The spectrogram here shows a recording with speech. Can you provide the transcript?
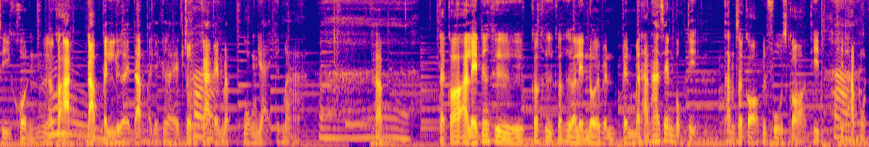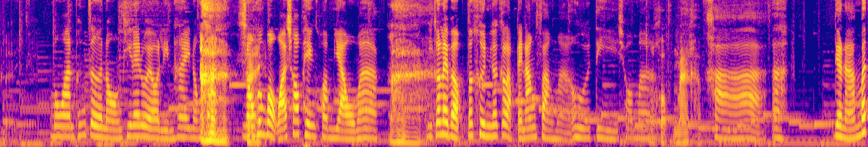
สี่คน แล้วก็อัด dub ไปเรื่อย dub ไปเรื่อยจนกลายเป็นแบบวงใหญ่ขึ้นมาครับ แต่ก็ arrange ก็คือก็คือก็คือ arrange โดยเป็นเป็นบรรทัดห้าเส้นปกติทำสกอร์เป็น full score ที่ที่ทำหมดเลย เมื่อวานเพิ่งเจอน้องที่เล่นไวโอลินให้น้องกันน้องเพิ่งบอกว่าชอบเพลงความยาวมากนี่ก็เลยแบบเมื่อคืนก็กลับไปนั่งฟังมาเออดีชอบมากขอบคุณมากครับค่ะอะเดี๋ยวนะเมื่อ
